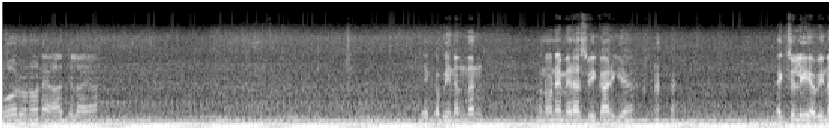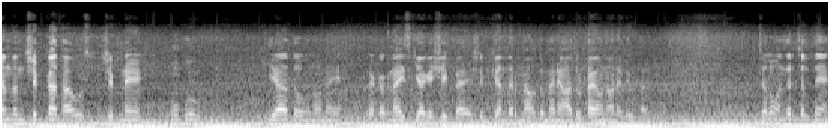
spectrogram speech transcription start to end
और उन्होंने हाथ हिलाया। एक अभिनंदन उन्होंने मेरा स्वीकार किया। एक्चुअली अभिनंदन शिप का था। उस शिप ने ऊपू किया तो उन्होंने रिकॉग्नाइज किया कि शिप है शिप के अंदर मैं हूँ तो मैंने हाथ उठाया, उन्होंने भी उठा दिया चलो, अंदर चलते हैं।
